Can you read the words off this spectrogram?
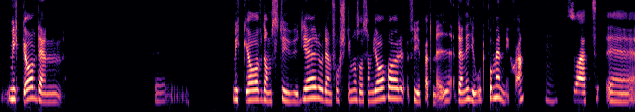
mycket av den eh, mycket av de studier och den forskning och så som jag har fördjupat mig i, den är gjord på människa. Mm. Så att eh,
